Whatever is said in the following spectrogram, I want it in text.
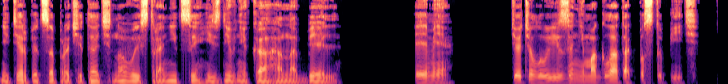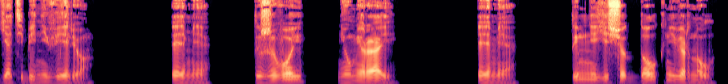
Не терпится прочитать новые страницы из дневника Аннабель». «Эми, тетя Луиза не могла так поступить. Я тебе не верю». «Эми, ты живой? Не умирай». «Эми, ты мне еще долг не вернул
